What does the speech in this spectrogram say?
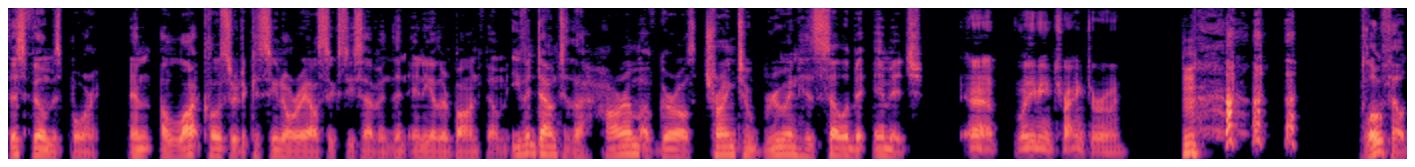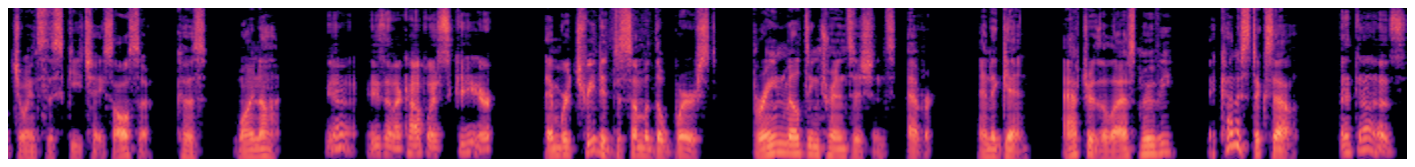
this film is boring and a lot closer to Casino Royale 67 than any other Bond film, even down to the harem of girls trying to ruin his celibate image. Uh, what do you mean trying to ruin? Blofeld joins the ski chase also, because why not? Yeah, he's an accomplished skier. And we're treated to some of the worst, brain melting transitions ever. And again, after the last movie, it kind of sticks out. It does.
